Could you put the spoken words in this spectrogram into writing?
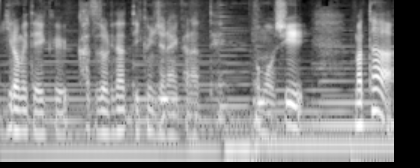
広めていく活動になっていくんじゃないかなって思うし、また、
